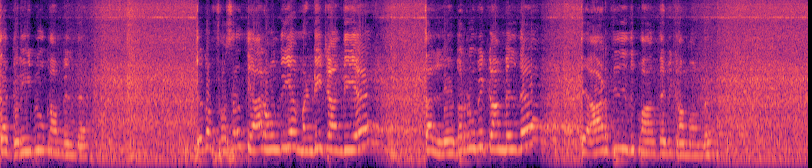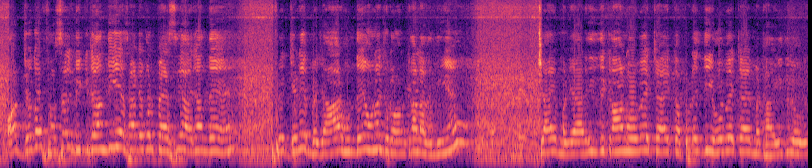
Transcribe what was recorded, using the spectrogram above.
ਤਾਂ ਗਰੀਬ ਨੂੰ ਕੰਮ ਮਿਲਦਾ ਜਦੋਂ ਫਸਲ ਤਿਆਰ ਹੁੰਦੀ ਹੈ, ਮੰਡੀ ਚ ਆਉਂਦੀ ਹੈ, ਤਾਂ ਲੇਬਰ ਨੂੰ ਵੀ ਕੰਮ ਮਿਲਦਾ ਹੈ ਤੇ ਆੜਤੀ ਦੀ ਦੁਕਾਨ ਤੇ ਵੀ ਕੰਮ ਆਉਂਦਾ ਔਰ ਜਦੋਂ ਫਸਲ ਵਿਕ ਜਾਂਦੀ ਹੈ, ਸਾਡੇ ਕੋਲ ਪੈਸੇ ਆ ਜਾਂਦੇ ਹੈ ਫਿਰ ਜਿਹੜੇ ਬਾਜ਼ਾਰ ਹੁੰਦੇ ਆ, ਉਹਨਾਂ 'ਚ ਰੌਣਕਾਂ ਲੱਗਦੀਆਂ। ਚਾਹੇ ਮਨਿਆਰੀ ਦੀ ਦੁਕਾਨ ਹੋਵੇ, ਚਾਹੇ ਕੱਪੜੇ ਦੀ ਹੋਵੇ, ਚਾਹੇ ਮਠਾਈ ਦੀ ਹੋਵੇ।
